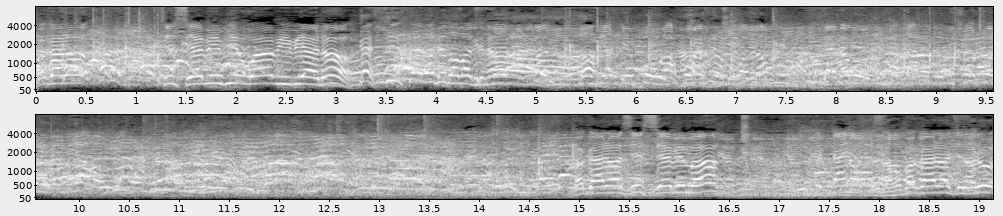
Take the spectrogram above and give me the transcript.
ဘက်ကတော့စစ် 7ဖြစ်သွားပြီဗျာနော်ကဲစစ်ဆဲပဲဖြစ်သွားပါပြီခင်ဗျာပြတ်တင်ပေါ်လာပွဲစစ်နေပါနော်ဒါတော့ဒီမှာတာလို့ short ထွက်လို့မရပါဘူးဗျာဘက်ကတော့စစ်7မှာတိုင်းတော့ဟိုဘက်ကတော့ကျွန်တော်တို့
